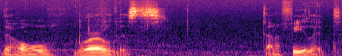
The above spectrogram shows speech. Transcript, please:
the whole world is gonna feel it.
